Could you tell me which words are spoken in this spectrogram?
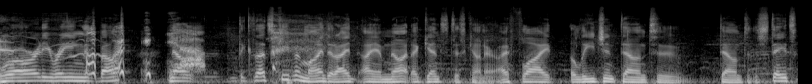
We're already ringing the bell. Now, th- let's keep in mind that I, I am not against discount air. I fly Allegiant down to down to the states.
